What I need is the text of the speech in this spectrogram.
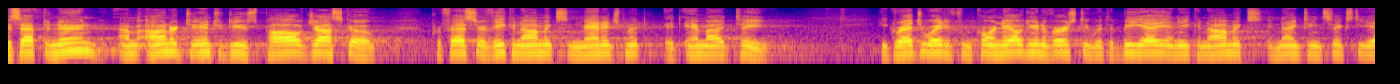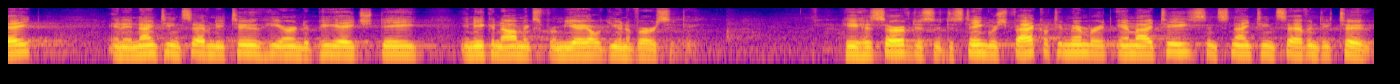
This afternoon, I'm honored to introduce Paul Joskow, Professor of Economics and Management at MIT. He graduated from Cornell University with a BA in Economics in 1968, and in 1972 he earned a PhD in Economics from Yale University. He has served as a distinguished faculty member at MIT since 1972.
